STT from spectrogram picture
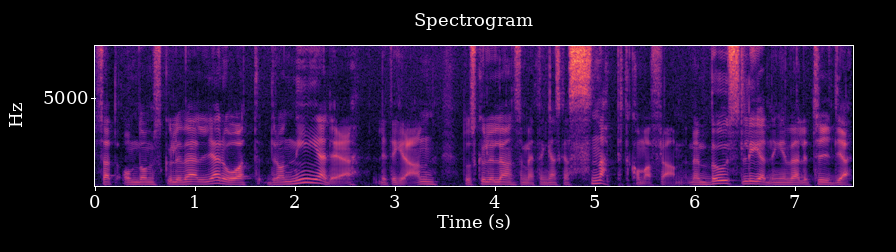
Så att om de skulle välja då att dra ner det lite grann då skulle lönsamheten ganska snabbt komma fram. Men Boost ledning är väldigt tydliga.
